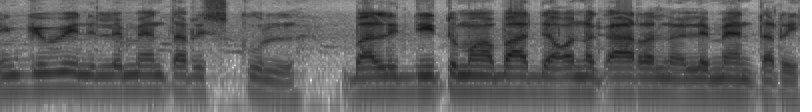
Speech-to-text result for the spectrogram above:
Yung Gawin Elementary School. Bali dito mga body ako nag-aral ng elementary.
